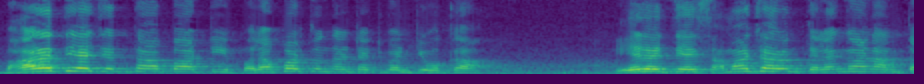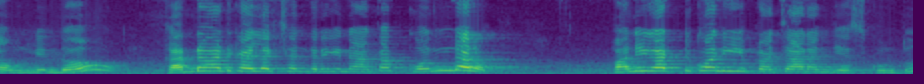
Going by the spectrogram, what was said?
భారతీయ జనతా పార్టీ బలపడుతుందనేటటువంటి ఒక ఏదైతే సమాచారం తెలంగాణ అంతా ఉండిందో కర్ణాటక ఎలక్షన్ జరిగినాక కొందరు పనిగట్టుకొని ఈ ప్రచారం చేసుకుంటూ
